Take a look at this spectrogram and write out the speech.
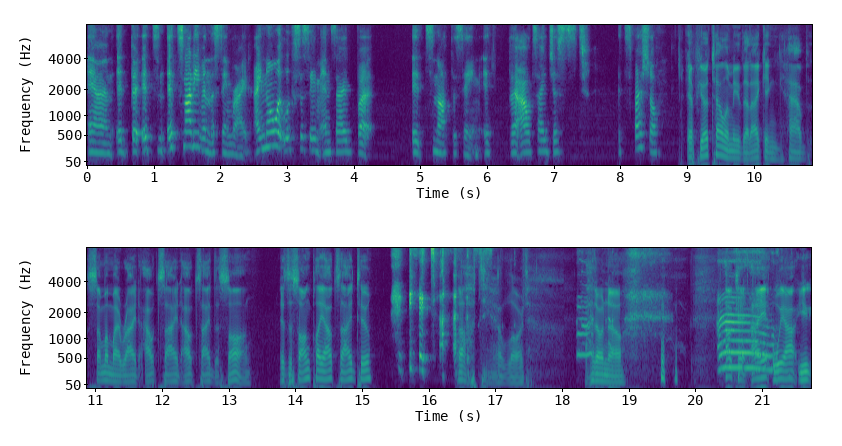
and it it's it's not even the same ride. I know it looks the same inside, but it's not the same. It the outside just it's special. If you're telling me that I can have some of my ride outside, outside the song, is the song play outside too? It does. Oh dear Lord, I don't know. Okay, I Uh, we are you.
